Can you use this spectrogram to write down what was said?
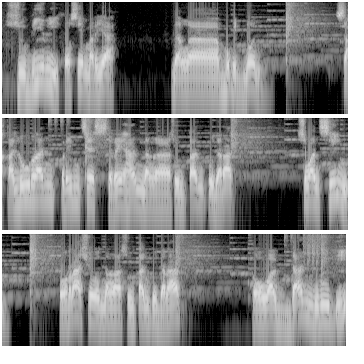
Subiri Jose Maria ng uh, Bukidnon, Sakaluran Princess Rehan ng uh, Sultan Kudarat, Swansing Horacio ng uh, Sultan Kudarat, Owagdan Rudy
